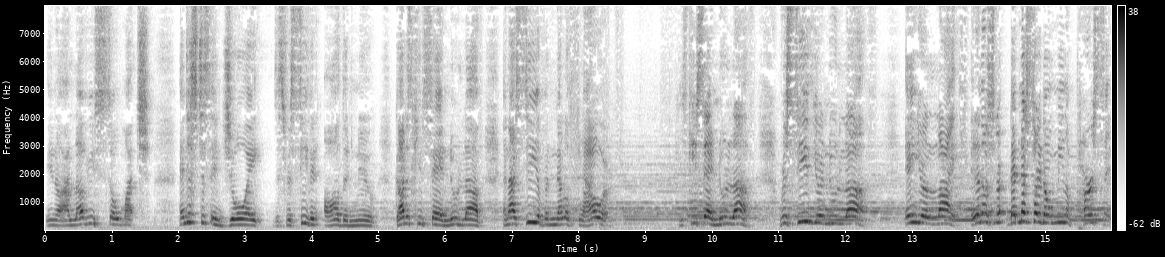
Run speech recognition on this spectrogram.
You know, I love you so much. And just, just enjoy just receiving all the new. God just keeps saying new love. And I see a vanilla flower. Just keeps saying new love. Receive your new love in your life. And that necessarily don't mean a person.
